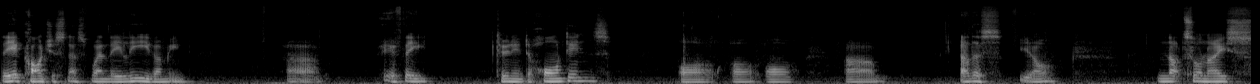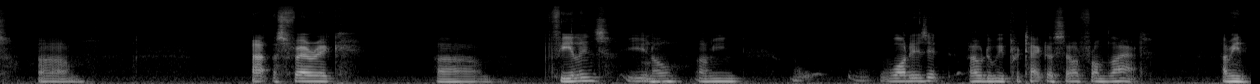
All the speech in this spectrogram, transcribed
their consciousness when they leave, I mean, uh, if they turn into hauntings or or, or um, others, you know, not so nice um, atmospheric um, feelings, you know, I mean, what is it? How do we protect ourselves from that? I mean,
